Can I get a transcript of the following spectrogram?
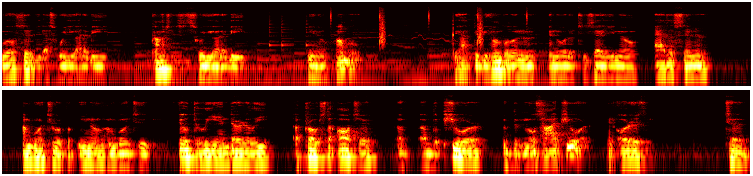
Well, shit, that's where you got to be conscious. That's where you got to be, you know, humble. You have to be humble in, in order to say, you know, as a sinner, I'm going to, you know, I'm going to filthily and dirtily approach the altar of, of the pure, of the most high pure in order to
